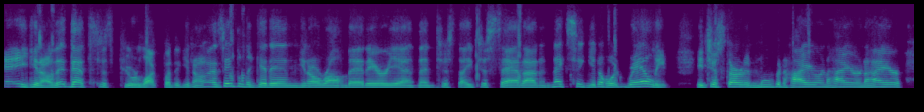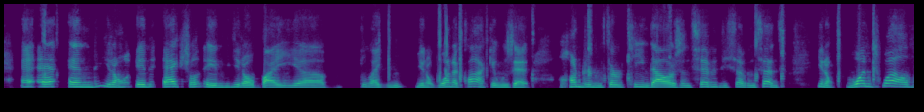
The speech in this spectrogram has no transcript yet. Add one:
eh, you know, that, that's just pure luck. But you know, I was able to get in, you know, around that area, and then just I just sat on. it. next thing you know, it rallied. It just started moving higher and higher and higher. And, and you know, it actually, you know, by uh, like you know one o'clock it was at $113.77 you know 112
